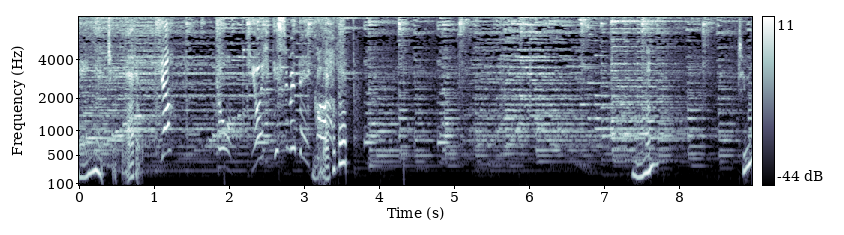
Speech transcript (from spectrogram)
And a gelato. Love it up. One, two,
